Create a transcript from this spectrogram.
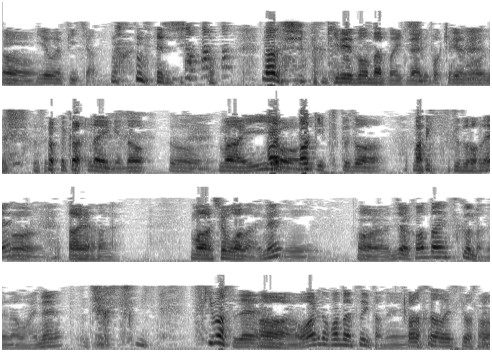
うん。井上 P ちゃん。なんで尻尾、なんで尻尾切れそうになるのいきなり。尻尾切れそうです。わかんないけど。うん。まあいいよ。ま、マキつくぞ。マキつくぞね。うんはいはい。まあしょうがないうね。ん。はい。じゃあ簡単につくんだね、名前ね。つきますね。はい。割と簡単についたね。体につきますね、大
